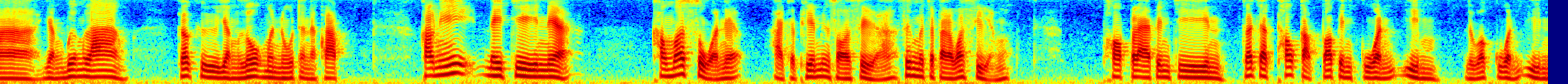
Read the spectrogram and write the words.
มาอย่างเบื้องล่าง ก็คืออยังโลกมนุษย์นะครับ คราวนี้ในจีนเนี่ยคำว่าสวนเนี่ยอาจจะเพี้ยนเป็นสอเสือ ซึ่งมันจะแปลว่าเสียง พอแปลเป็นจีนก็จะเท่ากับว่าเป็นกวนอิม หรือว่ากวนอิน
